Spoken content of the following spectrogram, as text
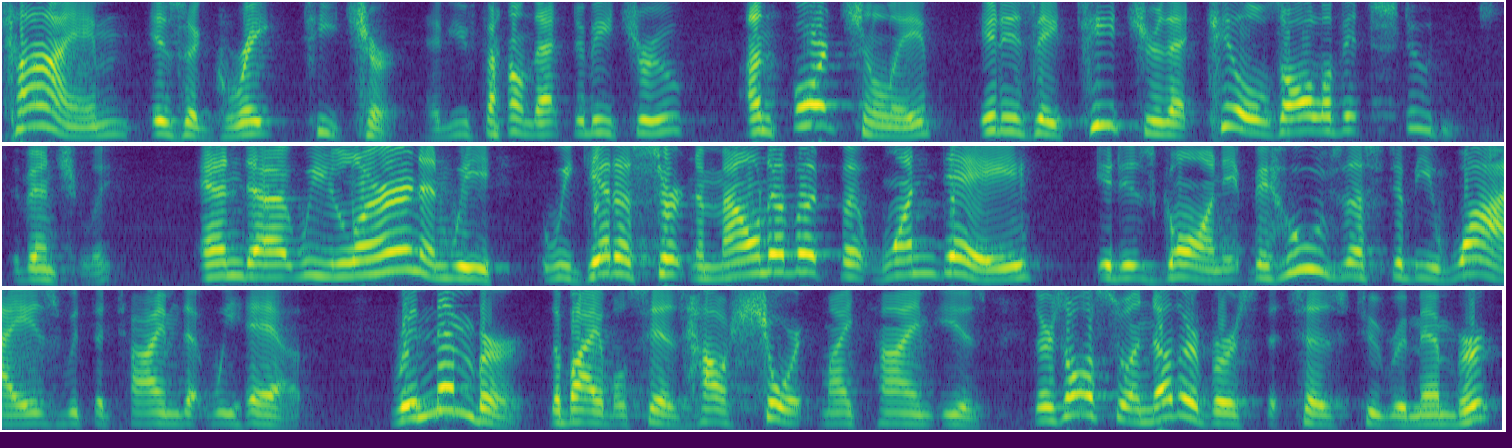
Time is a great teacher. Have you found that to be true? Unfortunately, it is a teacher that kills all of its students eventually. And uh, we learn and we, we get a certain amount of it, but one day it is gone. It behooves us to be wise with the time that we have. Remember, the Bible says, how short my time is. There's also another verse that says to remember.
